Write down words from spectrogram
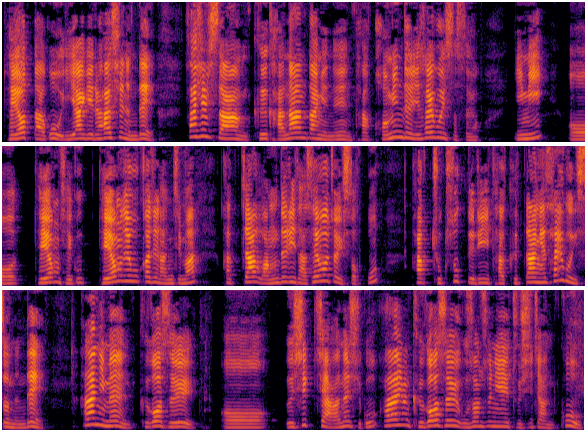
되었다고 이야기를 하시는데 사실상 그 가나안 땅에는 다 거민들이 살고 있었어요. 이미 어, 대영 제국 대영 제국까지는 아니지만 각자 왕들이 다 세워져 있었고 각 족속들이 다 그 땅에 살고 있었는데 하나님은 그것을 어, 의식치 않으시고 하나님은 그것을 우선순위에 두시지 않고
